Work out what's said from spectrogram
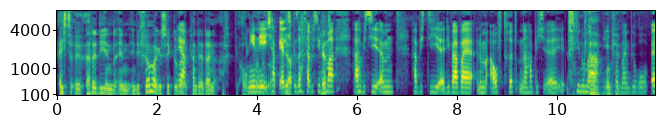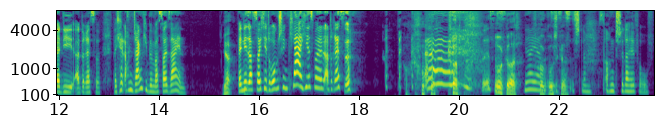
Echt, äh, hat er die in, in, in die Firma geschickt oder Ja. kannte er deine, ach, oh Nee, Gott, nee, oh ich Gott. habe ehrlich Ja. gesagt, habe ich die Herz- Nummer, habe ich die, ähm, habe ich die, äh, die war bei einem Auftritt und da habe ich äh, die Nummer Ah, gegeben okay. von meinem Büro, äh, die Adresse, weil ich halt auch ein Junkie bin. Was soll sein? Ja. Wenn ihr sagt, soll ich dir Drogen schicken? Klar, hier ist meine Adresse. Oh Gott. So ist es. Oh Gott. Ja, ja, Frau so ist. Das ist schlimm. Das ist auch ein stiller Hilferuf.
